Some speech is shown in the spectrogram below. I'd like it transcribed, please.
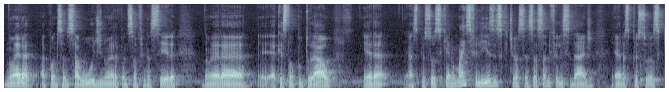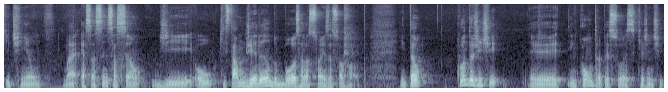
Não era a condição de saúde, não era a condição financeira, não era é, a questão cultural, era as pessoas que eram mais felizes, que tinham a sensação de felicidade, eram as pessoas que tinham uma, essa sensação de ou que estavam gerando boas relações à sua volta. Então, quando a gente é, encontra pessoas que a gente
